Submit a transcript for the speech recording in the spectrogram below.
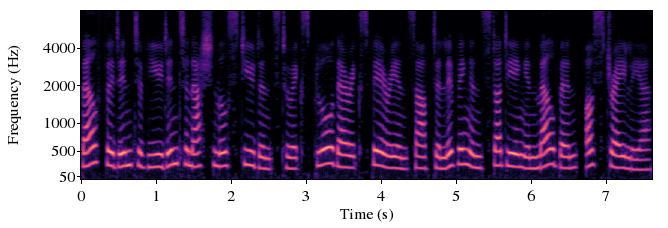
Belford interviewed international students to explore their experience after living and studying in Melbourne, Australia.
